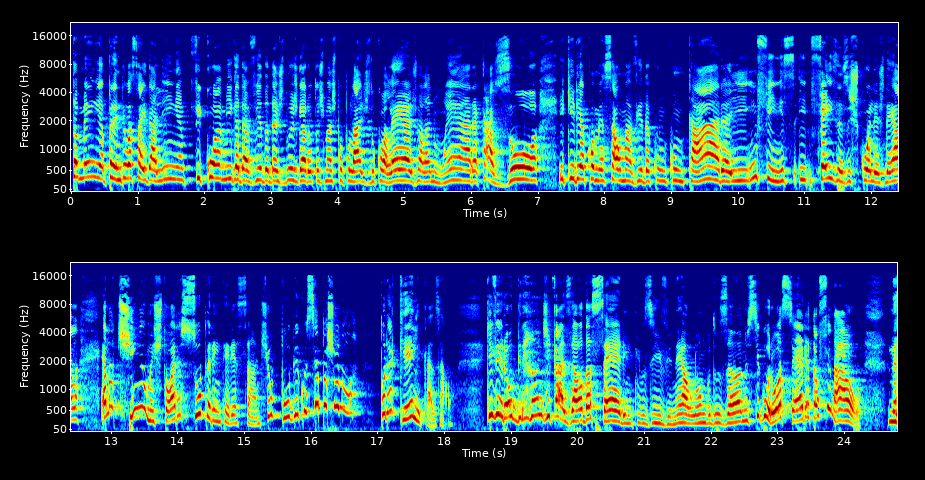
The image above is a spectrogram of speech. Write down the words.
também aprendeu a sair da linha, ficou amiga da vida das duas garotas mais populares do colégio, ela não era, casou e queria começar uma vida com, com cara, e enfim, e fez as escolhas dela. Ela tinha uma história super interessante e o público se apaixonou por aquele casal que virou o grande casal da série, inclusive, né? Ao longo dos anos, segurou a série até o final, né?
